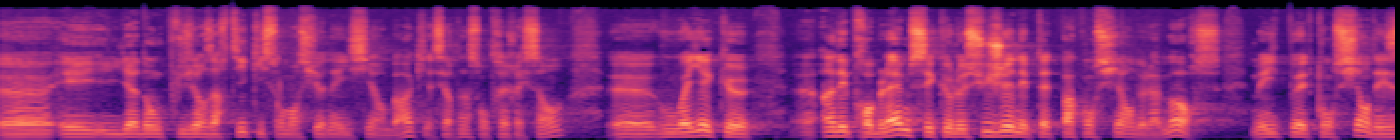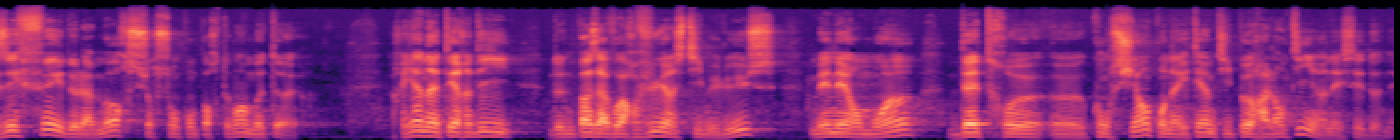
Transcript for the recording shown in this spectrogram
Euh, et il y a donc plusieurs articles qui sont mentionnés ici en bas, qui, certains sont très récents. Euh, vous voyez que un des problèmes, c'est que le sujet n'est peut-être pas conscient de l'amorce, mais il peut être conscient des effets de l'amorce sur son comportement moteur. Rien n'interdit de ne pas avoir vu un stimulus, mais néanmoins d'être euh, conscient qu'on a été un petit peu ralenti à un essai donné.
